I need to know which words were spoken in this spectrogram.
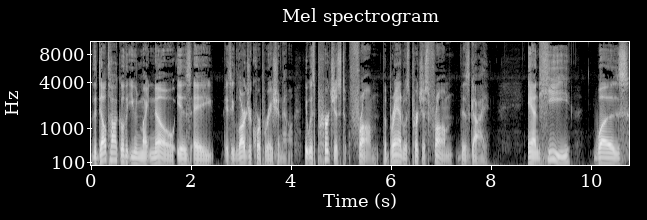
the Del Taco that you might know is a is a larger corporation now. It was purchased from the brand was purchased from this guy, and he was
